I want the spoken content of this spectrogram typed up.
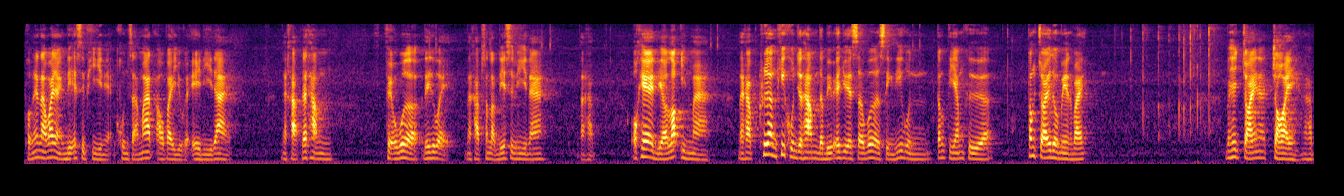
ผมแนะนำว่าอย่าง DSCP เนี่ยคุณสามารถเอาไปอยู่กับ AD ได้นะครับ และทำ failover ได้ด้วยนะครับสำหรับ DSCP นะนะครับโอเค เดี๋ยวล็อกอินมานะครับเครื่องที่คุณจะทำ WSUS server สิ่งที่คุณต้องเตรียมคือต้อง join domain ไว้ ไม่ใช่ join นะ join นะครับ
